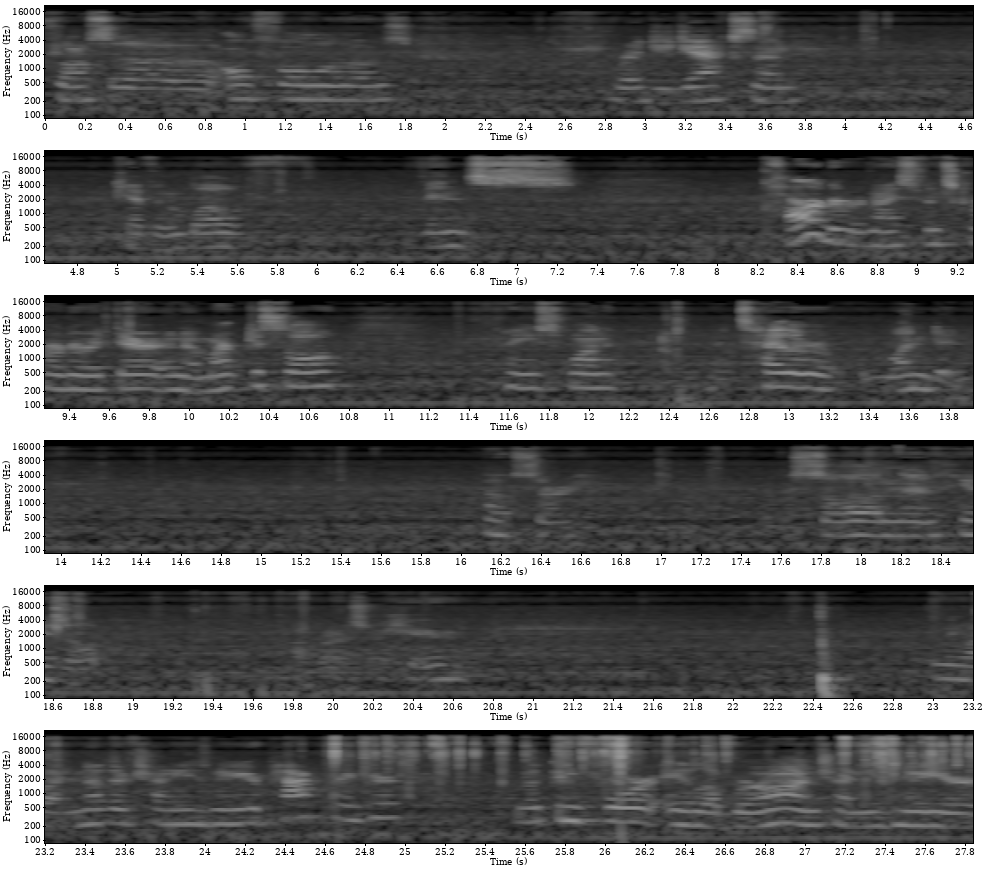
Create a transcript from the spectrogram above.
if you want to uh, all follow those. Reggie Jackson, Kevin Love, Vince Carter, nice Vince Carter right there, and a Marc Gasol, nice one, Tyler London. Oh, sorry. Gasol, and then here's all bars right here. We got another Chinese New Year pack right here. Looking for a LeBron Chinese New Year,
